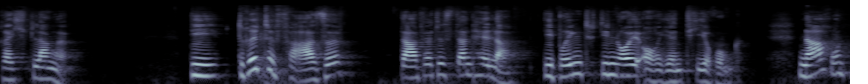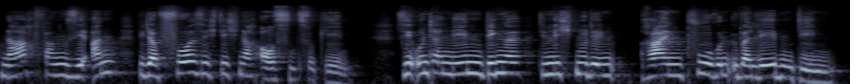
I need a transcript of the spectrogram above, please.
recht lange. Die dritte Phase, da wird es dann heller. Die bringt die Neuorientierung. Nach und nach fangen sie an, wieder vorsichtig nach außen zu gehen. Sie unternehmen Dinge, die nicht nur dem reinen, puren Überleben dienen.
